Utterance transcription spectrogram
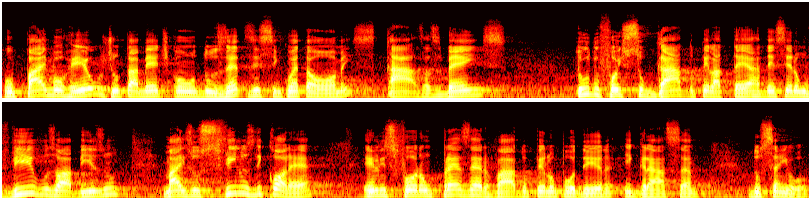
O pai morreu juntamente com 250 homens, casas, bens, tudo foi sugado pela terra, desceram vivos ao abismo, mas os filhos de Coré, eles foram preservados pelo poder e graça do Senhor.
